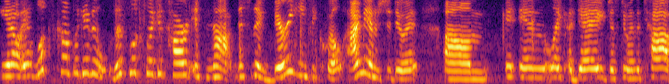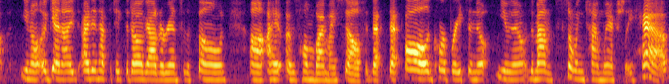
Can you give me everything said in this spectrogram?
you know, it looks complicated. This looks like it's hard. It's not. This is a very easy quilt. I managed to do it um, in, like a day, just doing the top. You know, again, I, I didn't have to take the dog out or answer the phone. Uh, I, I was home by myself. That that all incorporates into you know the amount of sewing time we actually have.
